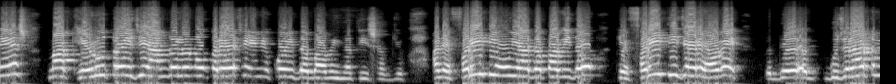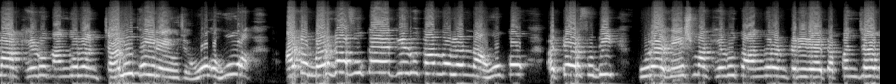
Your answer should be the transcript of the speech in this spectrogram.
દેશમાં ખેડૂતોએ જે આંદોલનો કર્યા છે એને કોઈ દબાવી નથી શક્યું. અને ફરીથી હું યાદ અપાવી દઉં કે ફરીથી જ્યારે હવે દે- ગુજરાતમાં ખેડૂત આંદોલન ચાલુ થઈ રહ્યું છે હું હું આ તો બરગા ફૂંકાયા ખેડૂત આંદોલનના. હું કહું અત્યાર સુધી પૂરા દેશમાં ખેડૂત આંદોલન કરી રહ્યા હતા. પંજાબ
